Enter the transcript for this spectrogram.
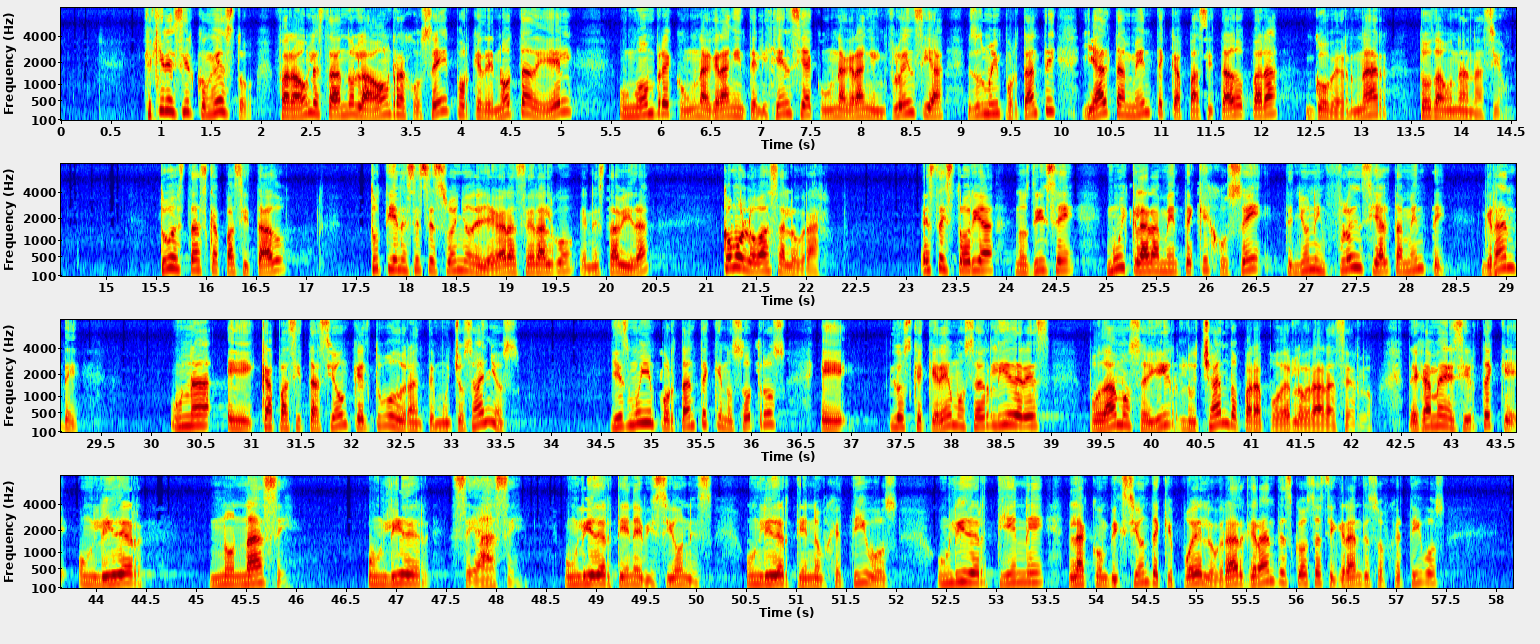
¿Qué quiere decir con esto? Faraón le está dando la honra a José porque denota de él un hombre con una gran inteligencia, con una gran influencia, eso es muy importante, y altamente capacitado para gobernar toda una nación. Tú estás capacitado, tú tienes ese sueño de llegar a hacer algo en esta vida, ¿cómo lo vas a lograr? Esta historia nos dice muy claramente que José tenía una influencia altamente grande, una eh, capacitación que él tuvo durante muchos años. Y es muy importante que nosotros, eh, los que queremos ser líderes, podamos seguir luchando para poder lograr hacerlo. Déjame decirte que un líder no nace, un líder se hace, un líder tiene visiones, un líder tiene objetivos, un líder tiene la convicción de que puede lograr grandes cosas y grandes objetivos,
